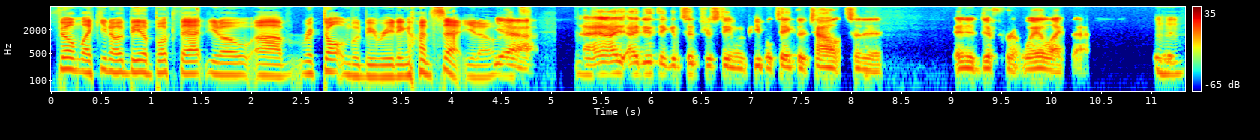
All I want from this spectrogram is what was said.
film like you know it'd be a book that you know uh, Rick Dalton would be reading on set, you know. Yeah, and I, I do think it's interesting when people take their talents in a in a different way like that. Mhm.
